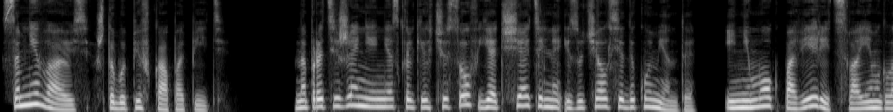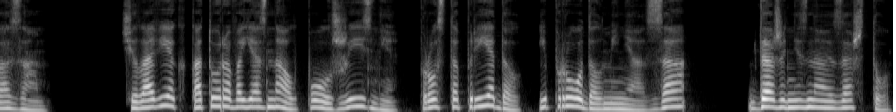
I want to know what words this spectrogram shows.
Сомневаюсь, чтобы пивка попить. На протяжении нескольких часов я тщательно изучал все документы и не мог поверить своим глазам. Человек, которого я знал пол жизни, Просто предал и продал меня за... Даже не знаю за что.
